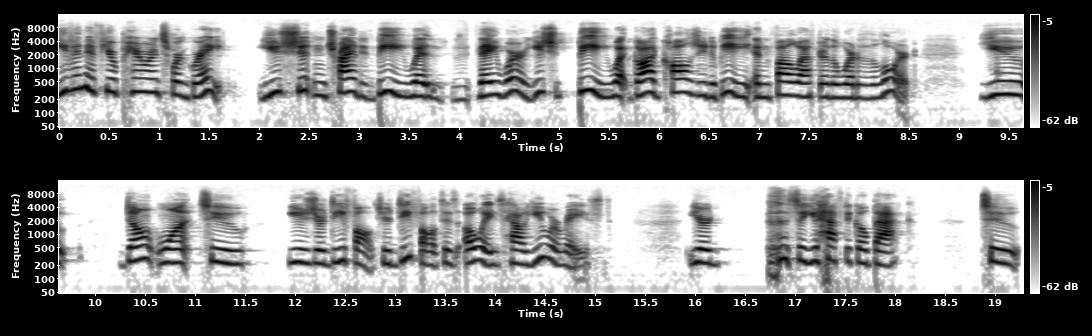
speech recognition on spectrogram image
even if your parents were great, you shouldn't try to be what they were. You should be what God calls you to be and follow after the word of the Lord. You don't want to use your default. Your default is always how you were raised. Your, so you have to go back to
